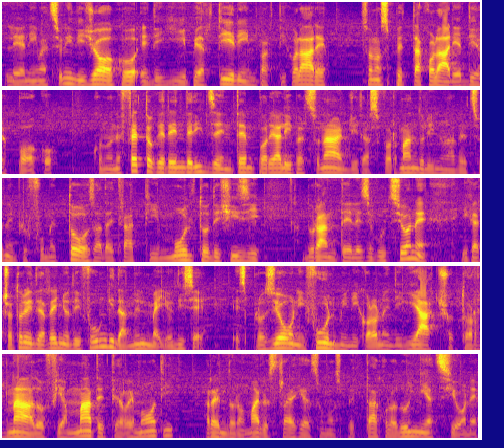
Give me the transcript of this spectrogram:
Le animazioni di gioco e degli ipertiri in particolare sono spettacolari a dir poco, con un effetto che renderizza in tempo reale i personaggi, trasformandoli in una versione più fumettosa dai tratti molto decisi Durante l'esecuzione, i cacciatori del regno dei funghi danno il meglio di sé. Esplosioni, fulmini, colonne di ghiaccio, tornado, fiammate e terremoti rendono Mario Strikers uno spettacolo ad ogni azione.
